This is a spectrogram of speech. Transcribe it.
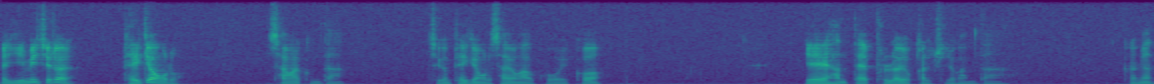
네, 이미지를 배경으로 사용할 겁니다. 지금 배경으로 사용하고 있고 얘한테 블러 효과를 주려고 합니다. 그러면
